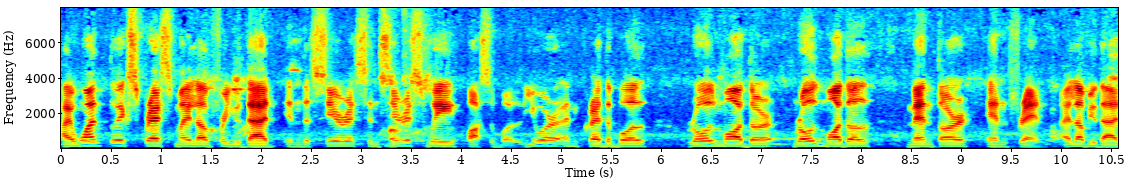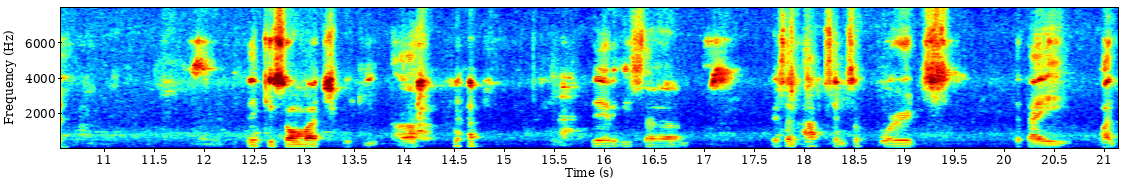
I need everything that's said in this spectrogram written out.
I want to express my love for you, Dad, in the serious, sincerest way possible. You are an incredible role model, role model, mentor, and friend. I love you, Dad. Thank you so much, Vicky. Uh, there is um, there's an absence of words that I want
